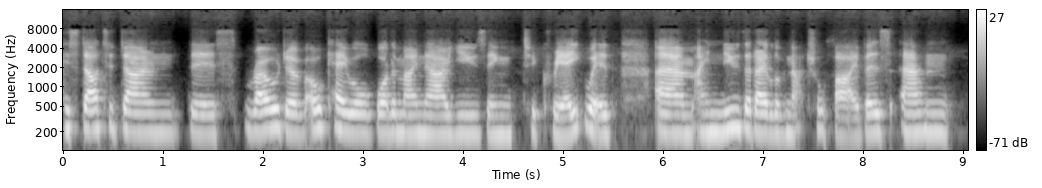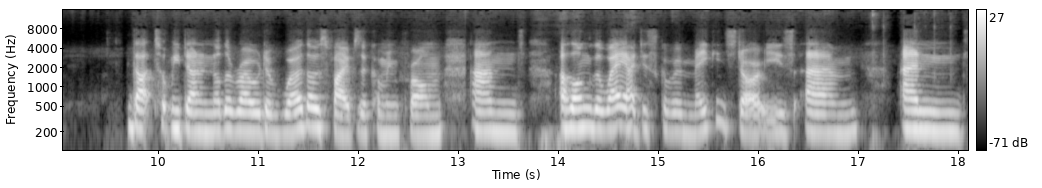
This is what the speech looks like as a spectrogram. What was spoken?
I started down this road of okay, well, what am I now using to create with? Um, I knew that I love natural fibers, and that took me down another road of where those vibes are coming from. And along the way, I discovered making stories. Um, and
